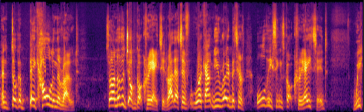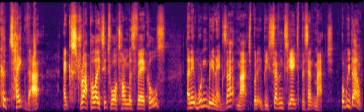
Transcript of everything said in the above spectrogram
and dug a big hole in the road. So another job got created, right? They had to work out new road materials. All these things got created. We could take that, extrapolate it to autonomous vehicles, and it wouldn't be an exact match, but it'd be 78% match. But we don't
